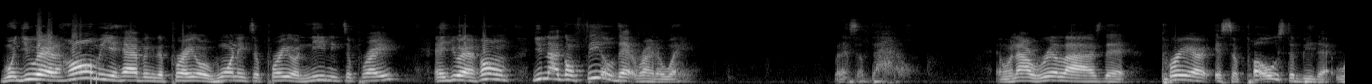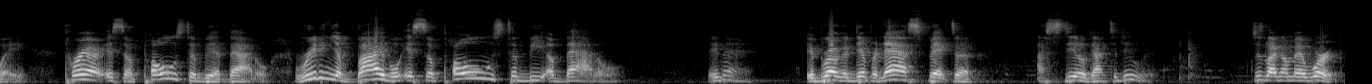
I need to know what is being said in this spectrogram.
When you're at home and you're having to pray or wanting to pray or needing to pray, and you're at home, you're not to feel that right away. But it's a battle. And when I realized that prayer is supposed to be that way, prayer is supposed to be a battle. Reading your Bible is supposed to be a battle. Amen. It brought a different aspect to, I still got to do it. Just like I'm at work.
